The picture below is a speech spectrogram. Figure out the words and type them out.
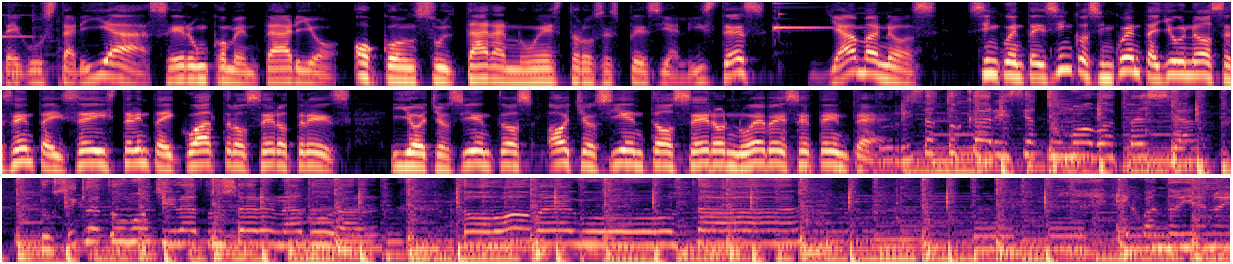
¿Te gustaría hacer un comentario o consultar a nuestros especialistas? Llámanos 5551 66 3403 y 800 800 0970. Tu risa, tu caricia, tu modo especial, tu cicla, tu mochila, tu ser natural, todo me gusta. Y cuando ya no hay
